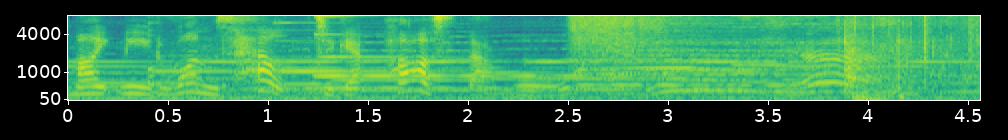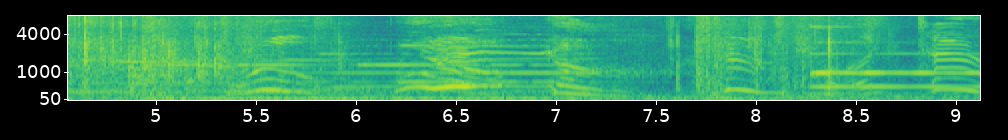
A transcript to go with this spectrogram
Might need one's help to get past that wall. Yeah. Ooh. Ooh. Two point two.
